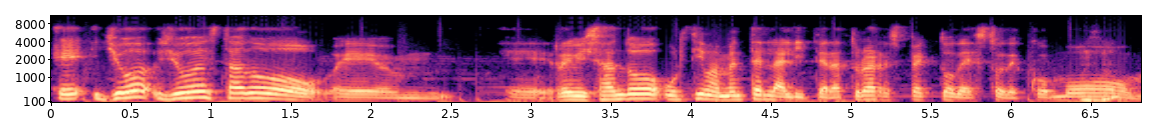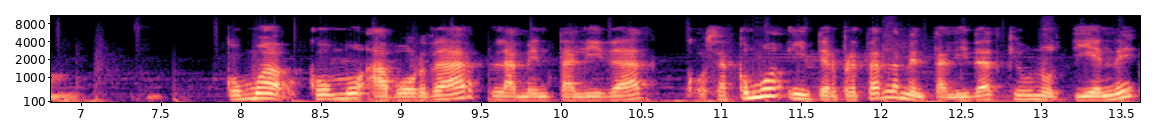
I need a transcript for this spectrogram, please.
eh, yo, yo he estado em, eh, revisando últimamente la literatura respecto de esto, de cómo, cómo, cómo abordar la mentalidad, o sea, cómo interpretar la mentalidad que uno tiene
